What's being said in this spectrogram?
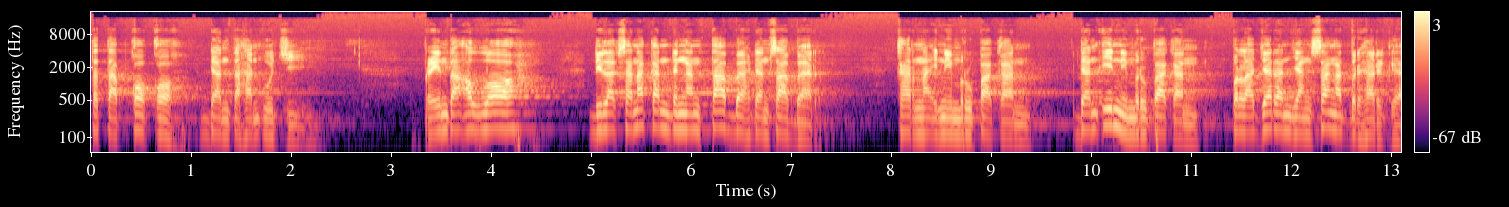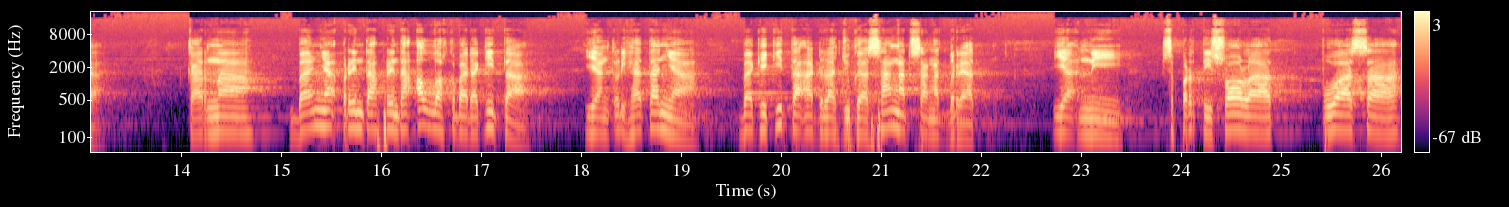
tetap kokoh dan tahan uji. Perintah Allah dilaksanakan dengan tabah dan sabar karena ini merupakan dan ini merupakan pelajaran yang sangat berharga karena banyak perintah-perintah Allah kepada kita yang kelihatannya bagi kita adalah juga sangat-sangat berat yakni seperti sholat, puasa,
